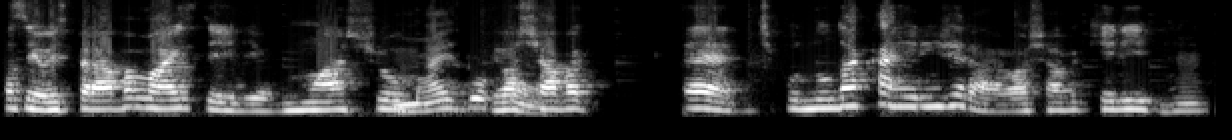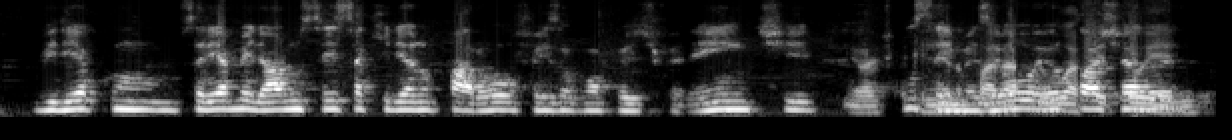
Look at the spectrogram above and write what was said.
Assim, eu esperava mais dele, eu não acho. Mais do eu achava. É, tipo, não da carreira em geral. Eu achava que ele uhum. viria com. Seria melhor. Não sei se a Kiriano parou, fez alguma coisa diferente. Eu acho que não sei, mas eu, eu tô achando. Ele.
